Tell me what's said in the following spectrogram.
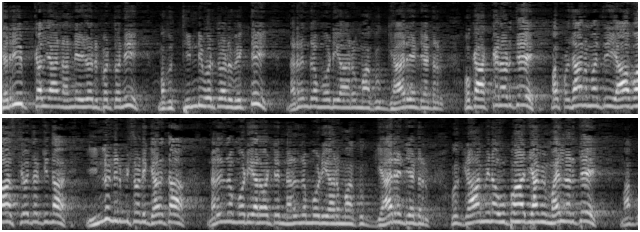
గరీబ్ కళ్యాణ్ అనే పెట్టుకొని మాకు తిండి పెడుతున్న వ్యక్తి నరేంద్ర మోడీ గారు మాకు గ్యారెంటీ అంటారు. ఒక అక్క నడితే మాకు ప్రధానమంత్రి ఆవాస్ యోజన కింద ఇల్లు నిర్మించిన ఘనత నరేంద్ర మోడీ గారు అంటే నరేంద్ర మోడీ గారు మాకు గ్యారెంటీ అంటారు. ఒక గ్రామీణ ఉపాధి హామీ మహిళ నడితే మాకు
